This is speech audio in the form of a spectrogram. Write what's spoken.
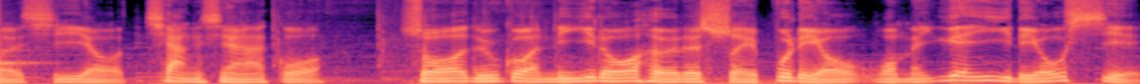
尔西有呛虾过，说如果尼罗河的水不流，我们愿意流血。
